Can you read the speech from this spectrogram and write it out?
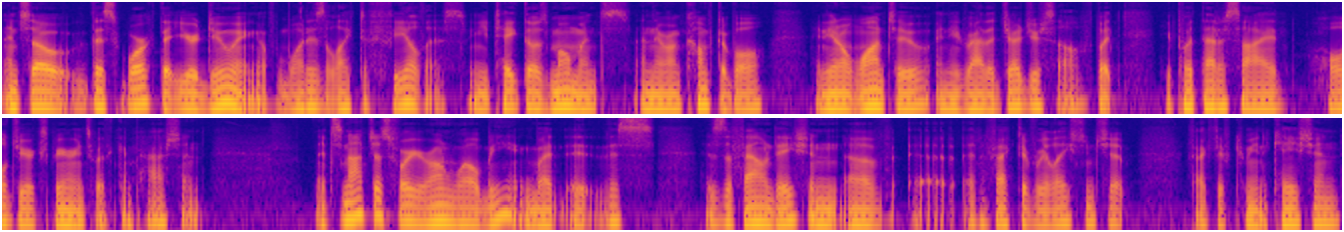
And so, this work that you're doing of what is it like to feel this, and you take those moments and they're uncomfortable and you don't want to, and you'd rather judge yourself, but you put that aside, hold your experience with compassion. It's not just for your own well being, but it, this is the foundation of uh, an effective relationship, effective communication,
